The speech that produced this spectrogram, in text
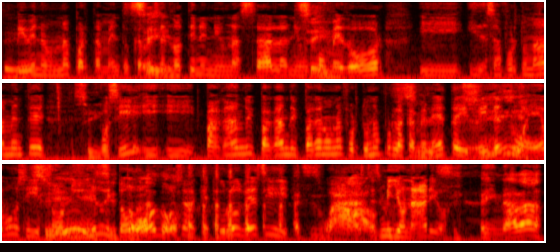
viven en un apartamento que a veces no tienen ni una sala, ni un comedor, y, desafortunadamente, pues sí, y, pagando y pagando, y pagan una fortuna por la camioneta, y rines nuevos, y sonido, y toda la cosa, que tú los ves y, wow, este es millonario. Y nada.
